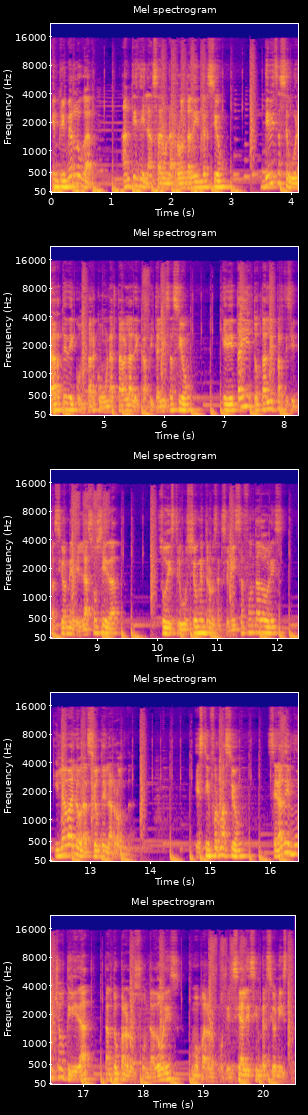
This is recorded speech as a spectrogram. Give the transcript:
En primer lugar, antes de lanzar una ronda de inversión, debes asegurarte de contar con una tabla de capitalización que detalle el total de participaciones de la sociedad, su distribución entre los accionistas fundadores y la valoración de la ronda. Esta información será de mucha utilidad tanto para los fundadores como para los potenciales inversionistas.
